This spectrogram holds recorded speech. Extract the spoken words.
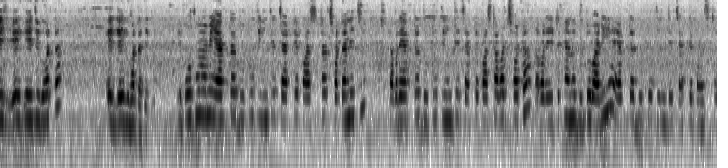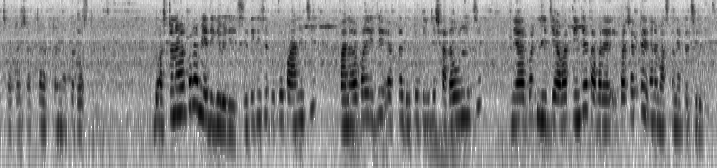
এই এই যে ঘরটা, এই এই ঘরটা থেকে এই প্রথম আমি একটা, দুটো, তিনটে, চারটে, পাঁচটা, ছটা নিয়েছি, তারপরে একটা, দুটো, তিনটে, চারটে, পাঁচটা, আবার ছটা, তারপরে এটাখানে দুটো বাড়িয়ে একটা, দুটো, তিনটে, চারটে, পাঁচটা, ছটা, সাতটা, আটটা, নটা, দশটা দশটা নেওয়ার পরে আমি এদিকে বেরিয়েছি এদিকে এসে দুটো পা নিচ্ছি পা নেওয়ার পরে এই যে একটা, দুটো, তিনটে সাদা উল নিচ্ছি নেওয়ার পর নিচে আবার তিনটে, তারপরে এই পাশে একটা, এখানে মাঝখানে একটা ছেড়ে দিচ্ছি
